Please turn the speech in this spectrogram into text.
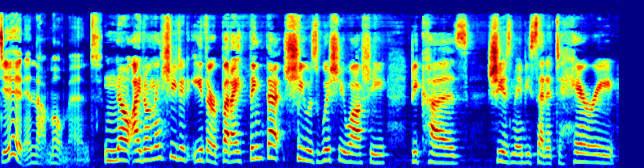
did in that moment. No, I don't think she did either, but I think that she was wishy washy because she has maybe said it to Harry.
